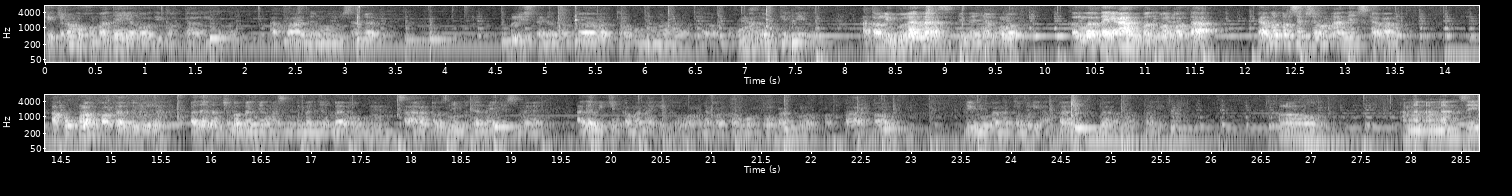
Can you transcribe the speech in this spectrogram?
Kira-kira mau ke mana ya kalau di total gitu kan apa ada mau misalnya beli sepeda motor atau rumah atau rumah nggak mungkin kayaknya atau liburan lah setidaknya kalau keluar daerah bukan keluar Iya. kota. Karena persepsi orang aneh sekarang. Aku pulang kota dulu lah. Padahal kan cuma Banjarmasin ke Banjarbaru. Hmm. salah terus nyebutan aja sebenarnya. Ada mikir ke mana gitu uangnya kalau terkumpulkan keluar kota atau liburan atau beli apa gitu barang apa gitu? Kalau angan-angan sih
